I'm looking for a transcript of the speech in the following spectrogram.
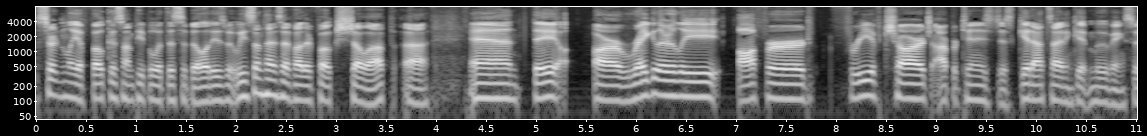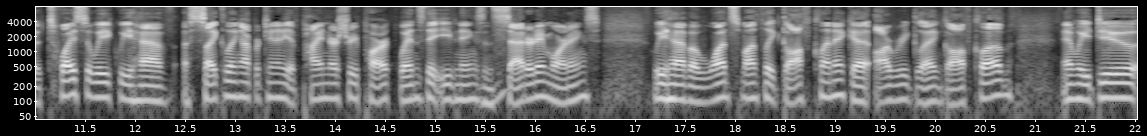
Certainly a focus on people with disabilities, but we sometimes have other folks show up, uh, and they are regularly offered free of charge opportunities to just get outside and get moving. So twice a week we have a cycling opportunity at Pine Nursery Park Wednesday evenings and Saturday mornings. We have a once monthly golf clinic at Awbrey Glen Golf Club. And we do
